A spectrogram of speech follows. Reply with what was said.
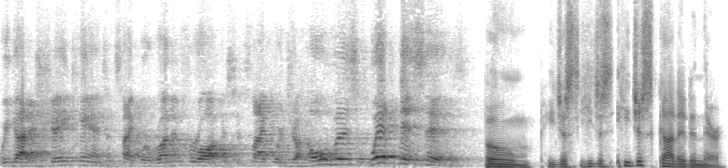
We got to shake hands. It's like we're running for office. It's like we're Jehovah's Witnesses. Boom. He just he just he just got it in there.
